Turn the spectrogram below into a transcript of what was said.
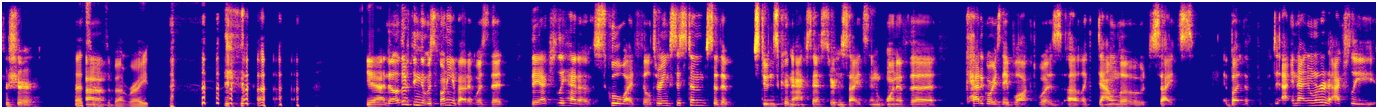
for sure. That sounds um, about right. yeah, the other thing that was funny about it was that they actually had a school-wide filtering system so that students couldn't access certain sites and one of the categories they blocked was uh, like download sites but in order to actually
